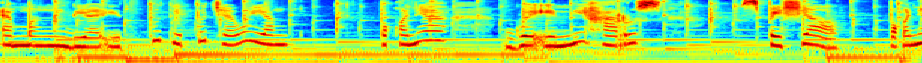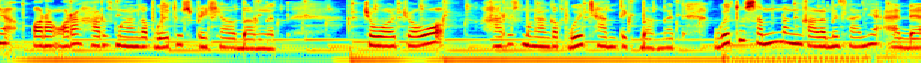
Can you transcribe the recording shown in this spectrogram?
emang dia itu tipe cewek yang pokoknya gue ini harus spesial. Pokoknya orang-orang harus menganggap gue itu spesial banget. Cowok-cowok harus menganggap gue cantik banget. Gue tuh seneng kalau misalnya ada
